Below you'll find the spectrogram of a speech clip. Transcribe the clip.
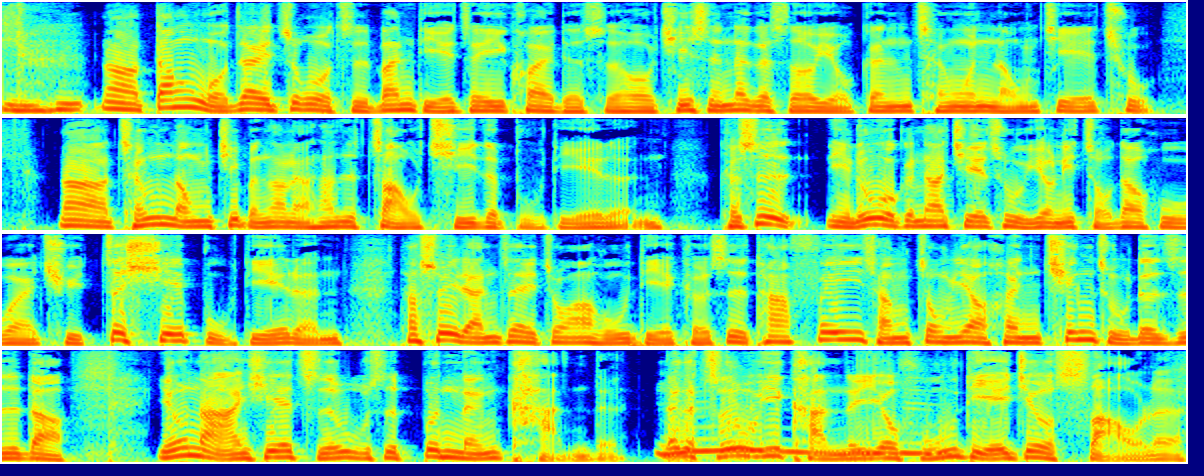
嗯那当我在做纸班碟这一块的时候，其实那个时候有跟陈文龙接触。那成龙基本上呢，他是早期的捕蝶人。可是你如果跟他接触以后，你走到户外去，这些捕蝶人，他虽然在抓蝴蝶，可是他非常重要，很清楚的知道有哪一些植物是不能砍的。那个植物一砍了以后，蝴蝶就少了。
